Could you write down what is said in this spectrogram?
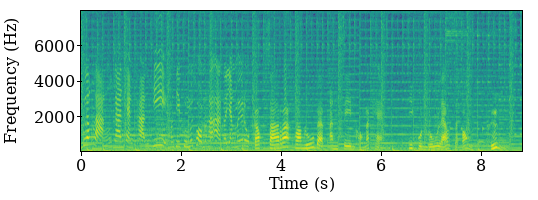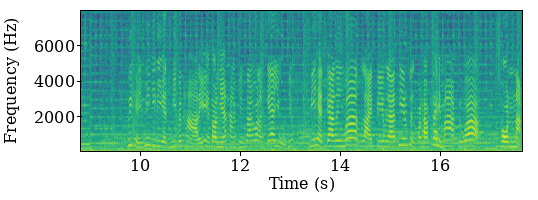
เบื้องหลังการแข่งขันที่บางทีคุณผู้ชมนะคะ อาจจะยังไม่รู้ กับสาระความรู้แบบอันซีนของนักแข่งที่คุณรู้แล้วจะต้องทึ่ง วิ่งเห็นวิ่งดีๆมีปัญหาอะไรอย่างตอนนี้ทางทีมช่างกำลังแก้อยู่ที่มีเหตุการณ์หนึ่งเมื่อหลายปีมาแล้วที่รู้สึกประทับใจมากคือว่าชนหนัก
